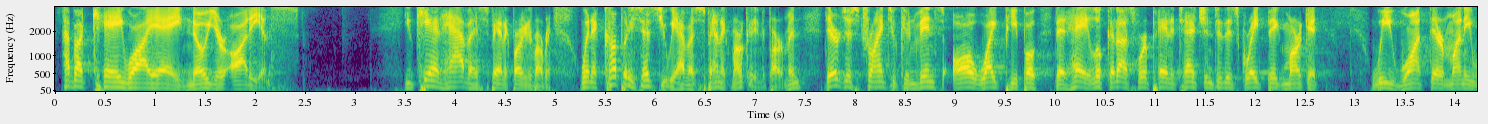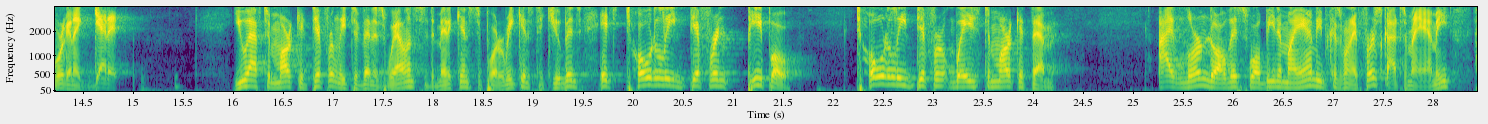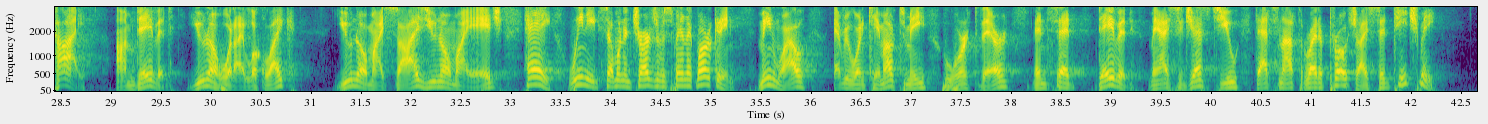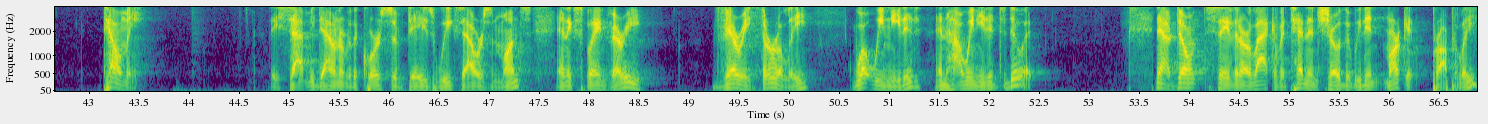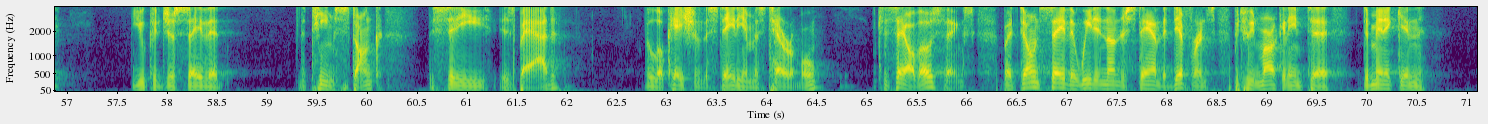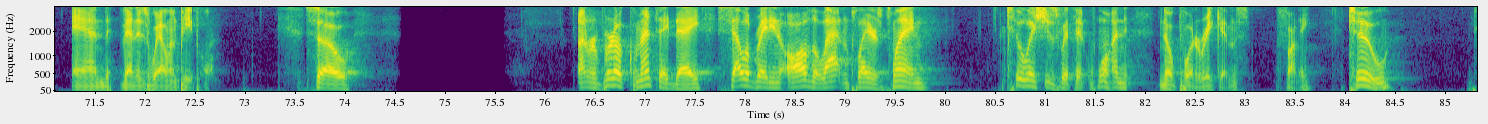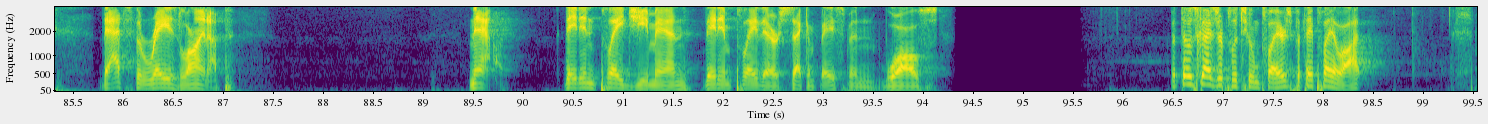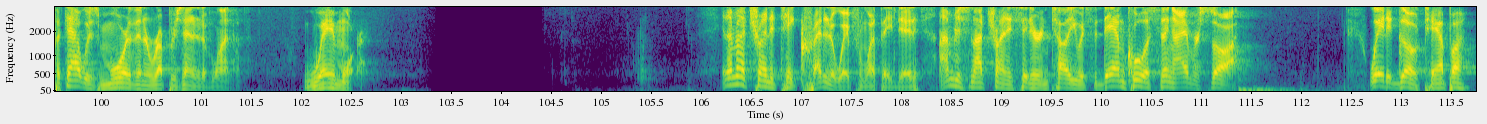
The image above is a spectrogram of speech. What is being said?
How about KYA, know your audience? You can't have a Hispanic marketing department. When a company says to you, we have a Hispanic marketing department, they're just trying to convince all white people that, hey, look at us. We're paying attention to this great big market. We want their money. We're going to get it. You have to market differently to Venezuelans, to Dominicans, to Puerto Ricans, to Cubans. It's totally different people, totally different ways to market them. I learned all this while being in Miami because when I first got to Miami, hi, I'm David. You know what I look like. You know my size. You know my age. Hey, we need someone in charge of Hispanic marketing. Meanwhile, everyone came up to me who worked there and said, David, may I suggest to you that's not the right approach? I said, teach me. Tell me. They sat me down over the course of days, weeks, hours, and months and explained very, very thoroughly what we needed and how we needed to do it. Now, don't say that our lack of attendance showed that we didn't market properly. You could just say that the team stunk, the city is bad, the location of the stadium is terrible. You can say all those things, but don't say that we didn't understand the difference between marketing to Dominican and Venezuelan people. So, on Roberto Clemente Day, celebrating all the Latin players playing, two issues with it. One, no Puerto Ricans. Funny. Two, that's the Rays lineup. Now, they didn't play G Man. They didn't play their second baseman, Walls. But those guys are platoon players, but they play a lot. But that was more than a representative lineup. Way more. And I'm not trying to take credit away from what they did. I'm just not trying to sit here and tell you it's the damn coolest thing I ever saw. Way to go, Tampa.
